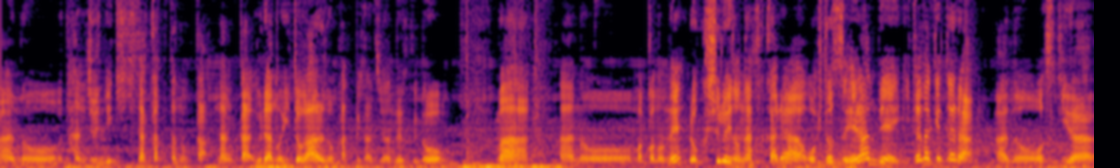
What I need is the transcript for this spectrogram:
あの、単純に聞きたかったのか、なんか裏の意図があるのかって感じなんですけど、まあ、あの、まあ、このね、6種類の中からお一つ選んでいただけたら、あの、お好きな、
